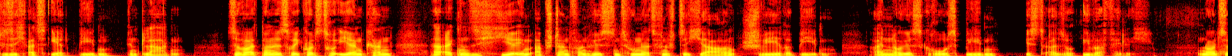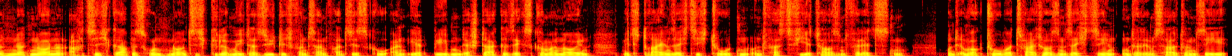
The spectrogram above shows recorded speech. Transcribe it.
die sich als Erdbeben entladen. Soweit man es rekonstruieren kann, ereignen sich hier im Abstand von höchstens 150 Jahren schwere Beben. Ein neues Großbeben ist also überfällig. 1989 gab es rund 90 Kilometer südlich von San Francisco ein Erdbeben der Stärke 6,9 mit 63 Toten und fast 4000 Verletzten. Und im Oktober 2016 unter dem Saltonsee,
